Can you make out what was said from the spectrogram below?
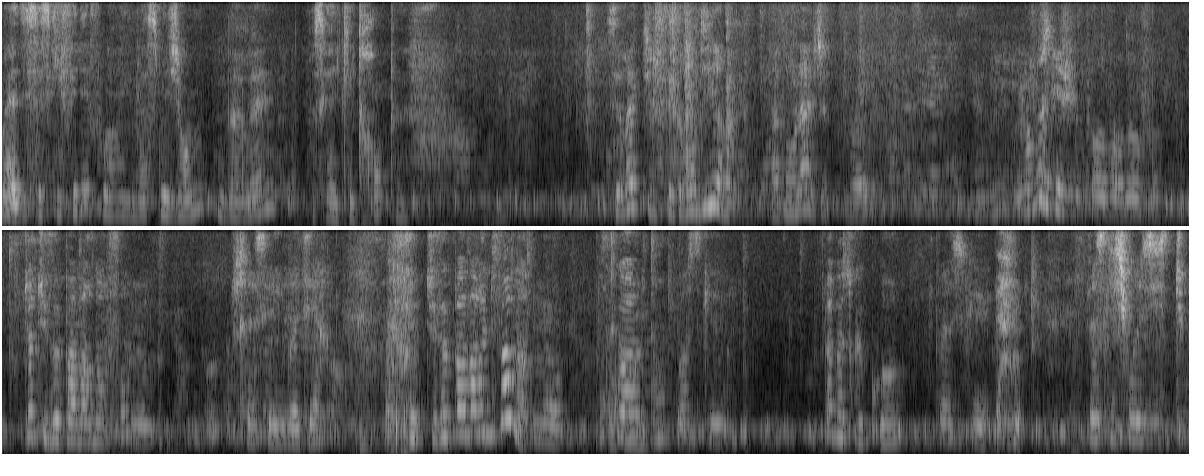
Ouais, elle dit c'est ce qu'il fait des fois. Il masse mes jambes. Bah ouais. Parce qu'avec les crampes. euh, C'est vrai que tu le fais grandir avant l'âge. Ouais. Non, parce que je veux pas avoir d'enfant. Toi, tu veux pas avoir d'enfant? Je serai célibataire. Tu veux pas avoir une femme? Non, Pourquoi? encore le temps? Parce que. Ah, parce que quoi? Parce que. parce qu'ils choisissent tout.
